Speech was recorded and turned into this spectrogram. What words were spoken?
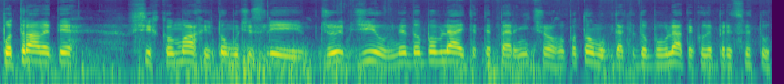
потравити всіх комах, і в тому числі і бджіл, не додавайте тепер нічого. Потім будете додати, коли перецвітуть.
